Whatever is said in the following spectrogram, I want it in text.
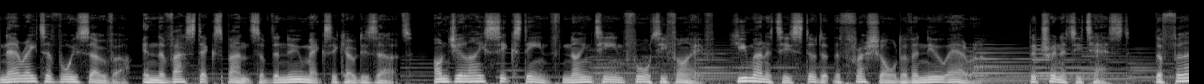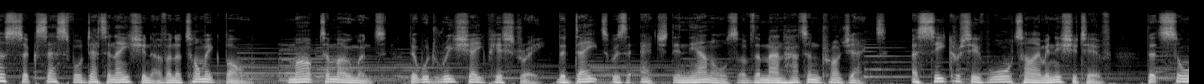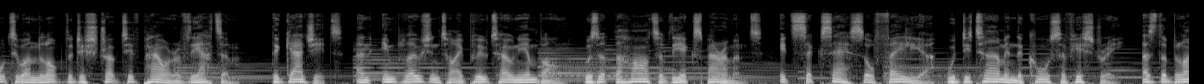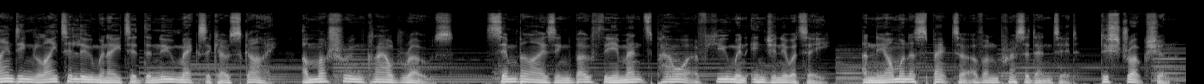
Narrator voiceover in the vast expanse of the New Mexico desert. On July 16, 1945, humanity stood at the threshold of a new era. The Trinity test, the first successful detonation of an atomic bomb, marked a moment that would reshape history. The date was etched in the annals of the Manhattan Project, a secretive wartime initiative that sought to unlock the destructive power of the atom. The gadget, an implosion-type plutonium bomb, was at the heart of the experiment. Its success or failure would determine the course of history. As the blinding light illuminated the New Mexico sky, a mushroom cloud rose, symbolizing both the immense power of human ingenuity and the ominous specter of unprecedented destruction.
